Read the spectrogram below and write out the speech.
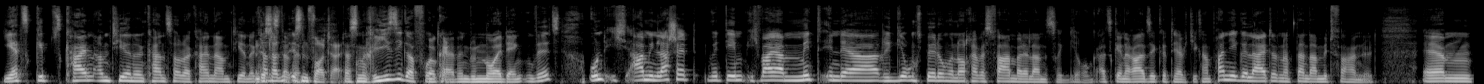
Jetzt gibt's keinen amtierenden Kanzler oder keine amtierende Das Kanzlerin. ist ein Vorteil. Das ist ein riesiger Vorteil, Okay. wenn du neu denken willst. Und ich, Armin Laschet, mit dem, ich war ja mit in der Regierungsbildung in Nordrhein-Westfalen bei der Landesregierung. Als Generalsekretär habe ich die Kampagne geleitet und habe dann da mitverhandelt. Ähm,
